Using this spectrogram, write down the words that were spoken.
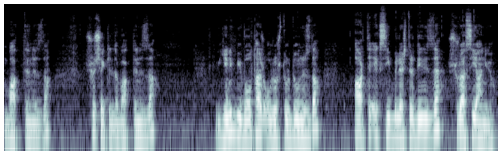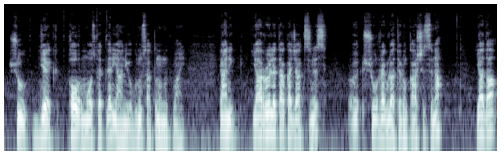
baktığınızda şu şekilde baktığınızda yeni bir voltaj oluşturduğunuzda artı eksi birleştirdiğinizde şurası yanıyor. Şu direkt power MOSFET'ler yanıyor. Bunu sakın unutmayın. Yani ya röle takacaksınız ö- şu regülatörün karşısına ya da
